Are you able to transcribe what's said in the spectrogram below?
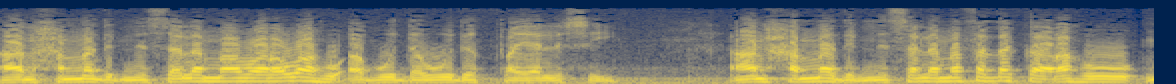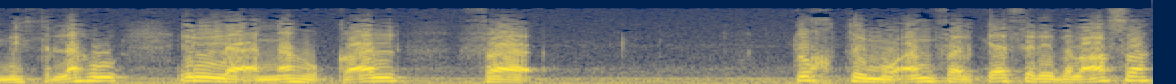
عن حماد بن سلمة ورواه أبو داود الطيالسي عن حماد بن سلمة فذكره مثله إلا أنه قال ف تخطم أنف الكافر بالعصا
